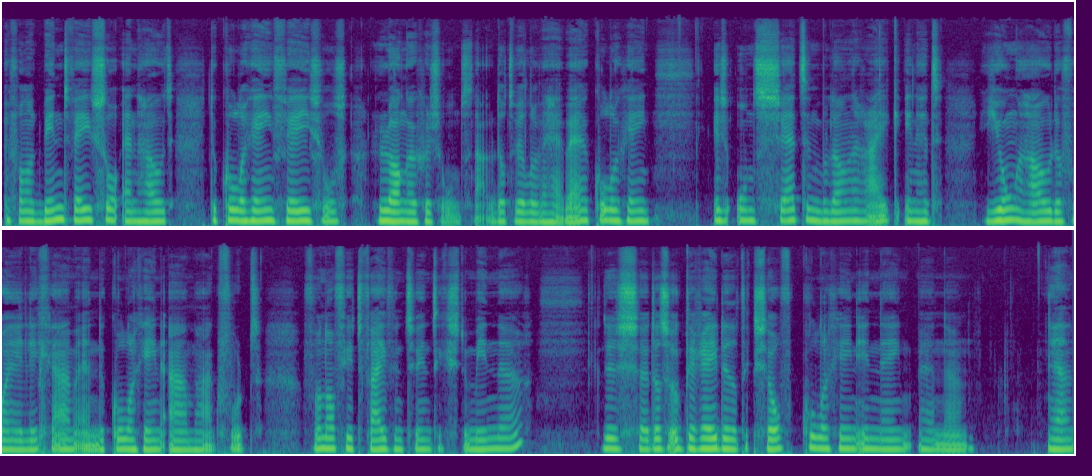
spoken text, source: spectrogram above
van het bindweefsel en houdt de collageenvezels langer gezond. Nou, dat willen we hebben. Hè. Collageen is ontzettend belangrijk in het jong houden van je lichaam. En de collageen aanmaak vanaf je 25ste minder. Dus uh, dat is ook de reden dat ik zelf collageen inneem. En uh, ja,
